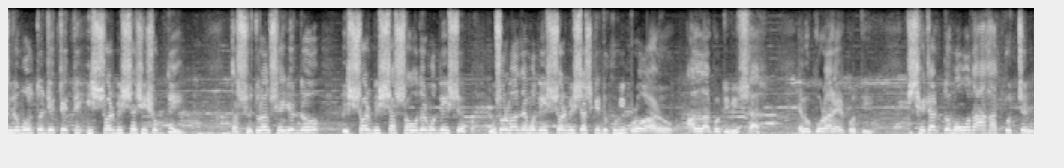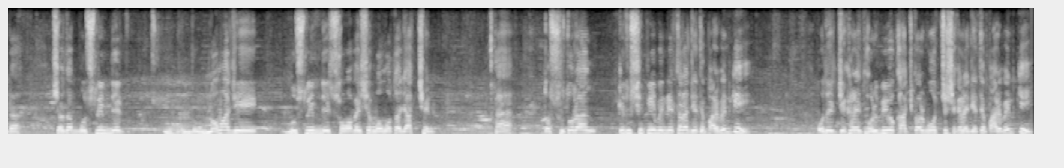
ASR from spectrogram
তৃণমূল তো যে একটি ঈশ্বর বিশ্বাসী শক্তি, তা সুতরাং সেই জন্য ঈশ্বর বিশ্বাস সহ ওদের মধ্যে মুসলমানদের মধ্যে ঈশ্বর বিশ্বাস কিন্তু খুবই প্রগাঢ়, আল্লাহর প্রতি বিশ্বাস এবং কোরআনের প্রতি। সেটার তো মমতা আঘাত করছেন না। সেটা মুসলিমদের নমাজে মুসলিমদের সমাবেশে মমতা যাচ্ছেন। হ্যাঁ তো সুতরাং কিন্তু সিপিএমের নেতারা যেতে পারবেন কি? ওদের যেখানে ধর্মীয় কাজকর্ম হচ্ছে সেখানে যেতে পারবেন কি?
